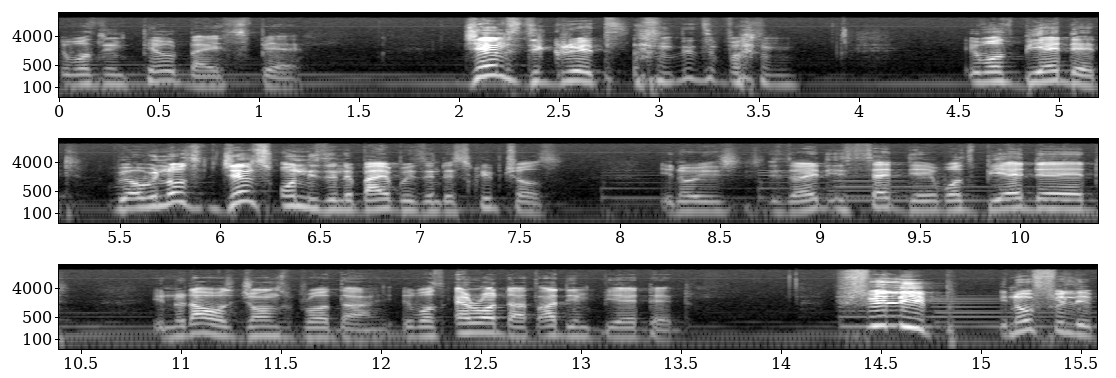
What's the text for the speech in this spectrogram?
He was impaled by a spear. James the Great. he was beheaded. We, we know James' own is in the Bible, is in the scriptures. You know, it's, already it said there he was beheaded. You know, that was John's brother. It was Herod that had him beheaded. Philip, you know Philip.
